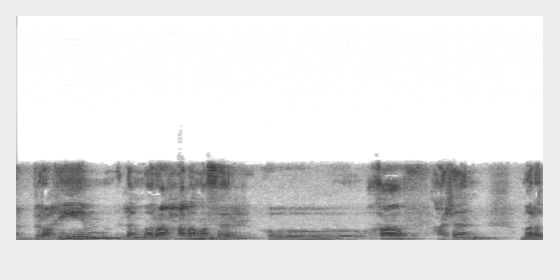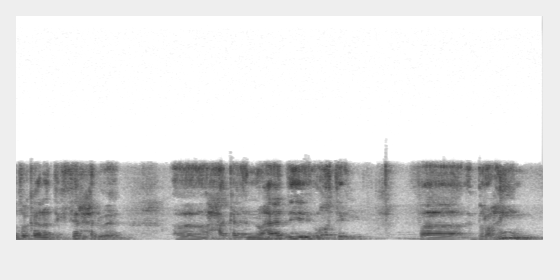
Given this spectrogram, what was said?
إبراهيم لما راح على مصر وخاف عشان مرته كانت كثير حلوة. حكى إنه هذه أختي. فإبراهيم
